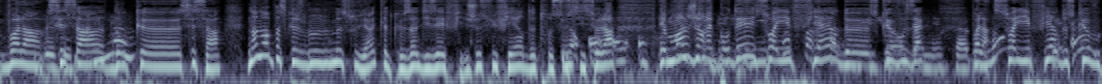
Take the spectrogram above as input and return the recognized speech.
Voilà, c'est ça. Donc euh, c'est ça. Non, non, parce que je me, souviens, quelques-uns disaient, je suis fier d'être ceci, Non, cela. on- on- Et moi, je répondais, soyez fiers de ce que vous, a... Voilà, Non, soyez fiers de ce que vous,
